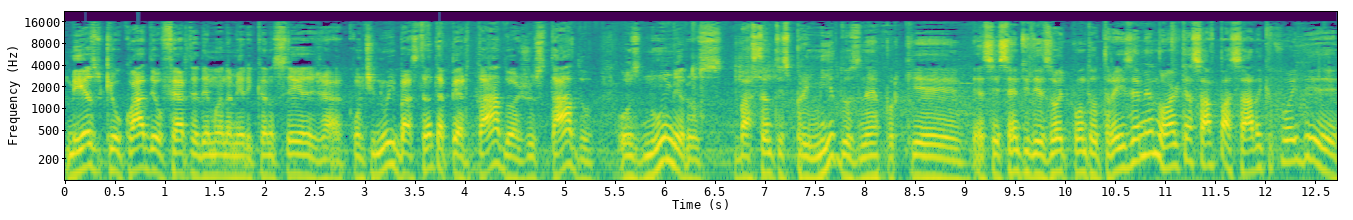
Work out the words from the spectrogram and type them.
mesmo que o quadro de oferta e demanda americano seja continue bastante apertado, ajustado, os números bastante exprimidos, né? Porque esse 118.3 é menor que a safra passada que foi de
